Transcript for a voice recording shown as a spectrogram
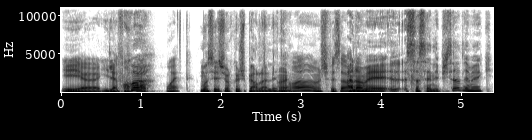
Et euh, il a fait Quoi? encore. Ouais, Moi, c'est sûr que je perds la lettre. Ouais. je fais ça. Ah ouais. non, mais euh, ça, c'est un épisode, les mecs.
